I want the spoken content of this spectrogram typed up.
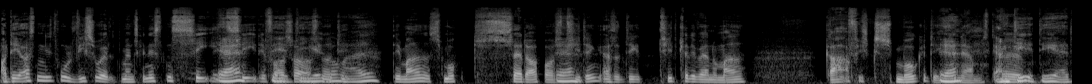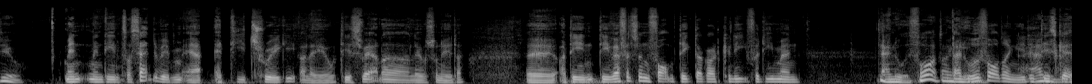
Og det er også en lille smule visuelt. Man skal næsten se, Ja, se det for det, sig. det og sådan hjælper noget. Det, meget. det er meget smukt sat op også Ja. tit, ikke? Altså, det, tit kan det være noget meget grafisk smukke digte Ja, nærmest. Jamen, det, det er det jo. Men, men det interessante ved dem er, at de er tricky at lave. Det er svært at lave sonetter. Øh, og det er, en, det er i hvert fald sådan en form, digter godt kan lide, fordi man, Der er en udfordring. der er en udfordring i det. Ja, det, skal,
